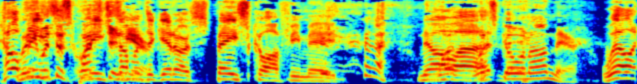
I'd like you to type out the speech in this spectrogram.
Help we me need- with this we need question someone here. to get our space coffee made. No, What- uh, what's going on there? Well,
